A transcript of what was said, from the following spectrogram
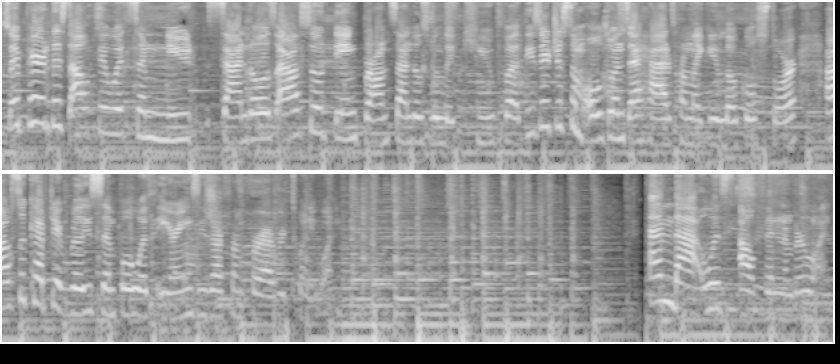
So I paired this outfit with some nude sandals. I also think brown sandals will look cute, but these are just some old ones I had from like a local store. I also kept it really simple with earrings. These are from Forever 21. And that was outfit number one.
